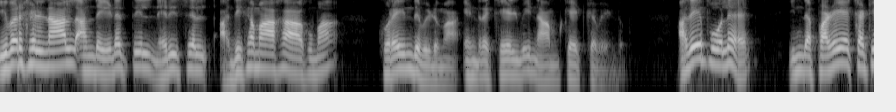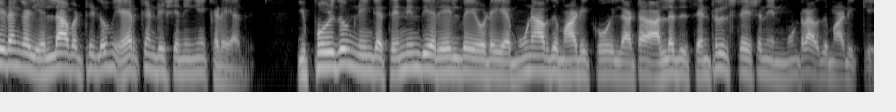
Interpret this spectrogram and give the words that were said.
இவர்கள்னால் அந்த இடத்தில் நெரிசல் அதிகமாக ஆகுமா? குறைந்து விடுமா? என்ற கேள்வி நாம் கேட்க வேண்டும். அதே போல இந்த பழைய கட்டிடங்கள் எல்லாவற்றிலும் ஏர் கண்டிஷனிங்கே கிடையாது. இப்பொழுதும் நீங்கள் தென்னிந்திய ரயில்வேயுடைய மூணாவது மாடிக்கோ இல்லாட்டா அல்லது சென்ட்ரல் ஸ்டேஷனின் மூன்றாவது மாடிக்கு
